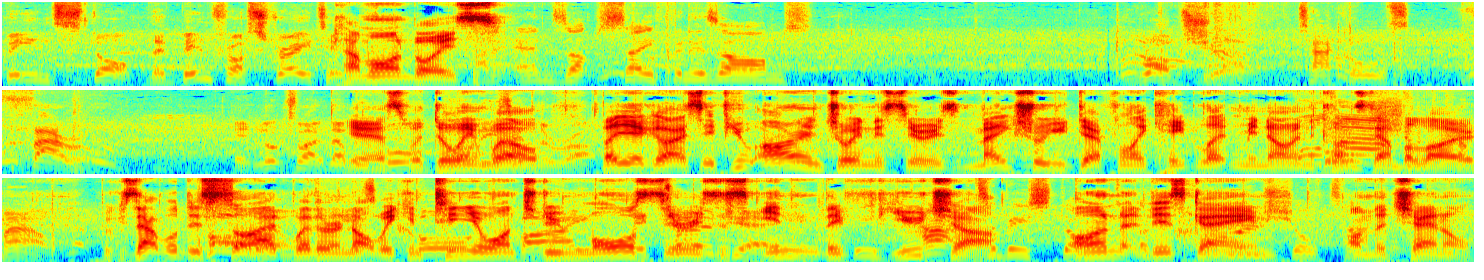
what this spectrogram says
been stopped. They've been frustrated. Come on, boys. And ends up safe in his arms. Robshaw tackles Farrell. It looks like there'll Yes, more we're doing well. But yeah, guys, if you are enjoying this series, make sure you definitely keep letting me know in the comments down below. Because that will decide whether or not we continue on to do more series in the future on this game on the channel.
